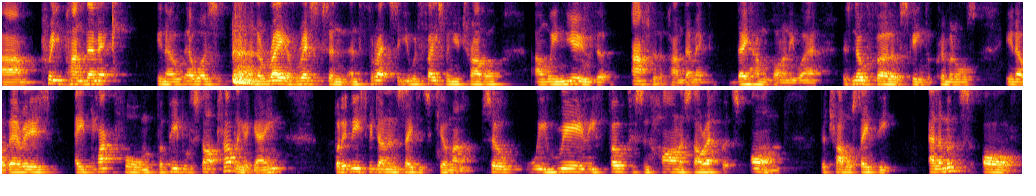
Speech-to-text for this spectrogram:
Um, Pre pandemic, you know, there was an array of risks and, and threats that you would face when you travel. And we knew that after the pandemic, they haven't gone anywhere. There's no furlough scheme for criminals. You know, there is a platform for people to start traveling again, but it needs to be done in a safe and secure manner. So we really focus and harnessed our efforts on the travel safety elements of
